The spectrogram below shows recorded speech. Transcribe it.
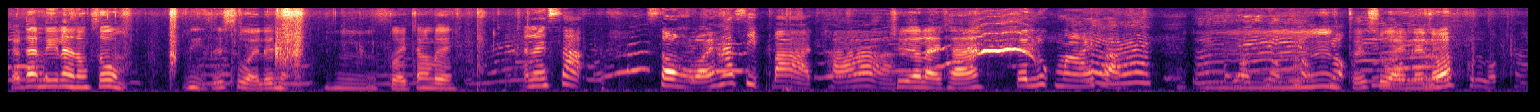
แล้วด้านนี้แหละน้องส้ม นี่สวยๆเลยเนี่ยอื้อหือสวยจังเลย อันนั้นสะ250บาทค่ะ ชื่ออะไรคะเป็นลูกไม้ค่ะหยอกหยอกหยอกหยอกอืมสวยๆเลยเนอะขึ้นรถค่ะ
